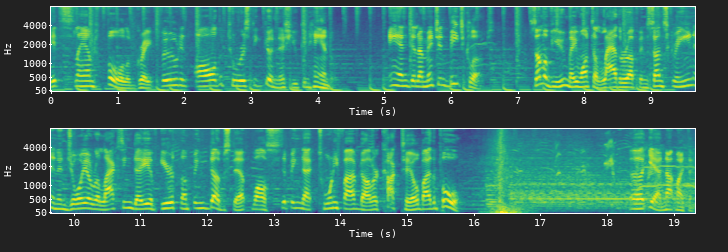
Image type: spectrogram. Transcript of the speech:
It's slammed full of great food and all the touristy goodness you can handle. And did I mention beach clubs? Some of you may want to lather up in sunscreen and enjoy a relaxing day of ear thumping dubstep while sipping that $25 cocktail by the pool. Uh, yeah, not my thing.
